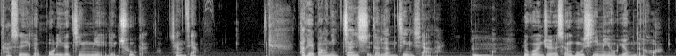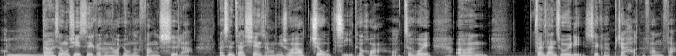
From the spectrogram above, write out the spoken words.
它是一个玻璃的镜面，有点触感，像这样，它可以帮你暂时的冷静下来。嗯。如果你觉得深呼吸没有用的话，嗯，当然深呼吸是一个很好用的方式啦。但是在现场你说要救急的话，哦，这会嗯分散注意力是一个比较好的方法。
